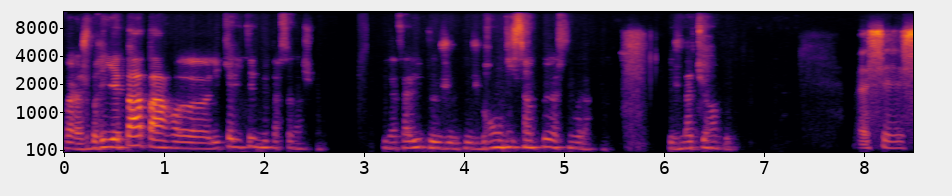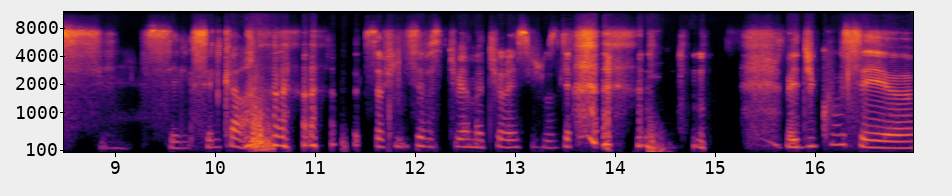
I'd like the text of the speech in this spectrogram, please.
voilà, je ne brillais pas par les qualités de mes personnages. Il a fallu que je, que je grandisse un peu à ce niveau-là, que je mature un peu. Bah, c'est le cas. Ça finit, tu as maturé, si j'ose dire. Mais du coup, c'est... Euh,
